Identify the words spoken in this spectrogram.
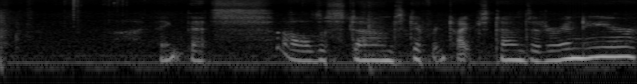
I think that's all the stones, different type of stones that are in here.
